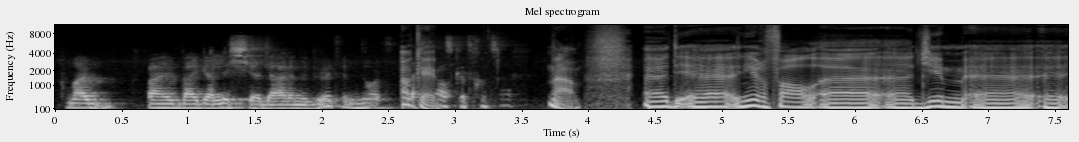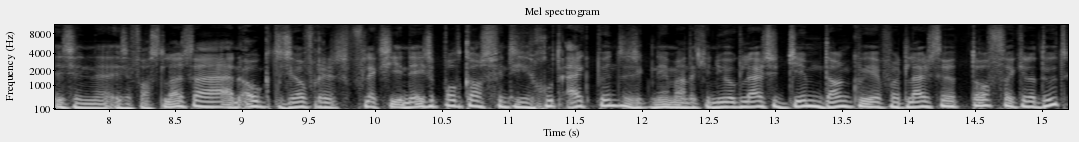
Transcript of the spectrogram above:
voor mij bij, bij Galicië, daar in de buurt, in het noord. Als ik het goed zeg. Nou, eh, eh, in ieder geval, eh, Jim is, een, is een vaste luisteraar. En ook de zelfreflectie in deze podcast vindt hij een goed eikpunt. Dus ik neem aan dat je nu ook luistert. Jim, dank weer voor het luisteren. Tof dat je dat doet.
